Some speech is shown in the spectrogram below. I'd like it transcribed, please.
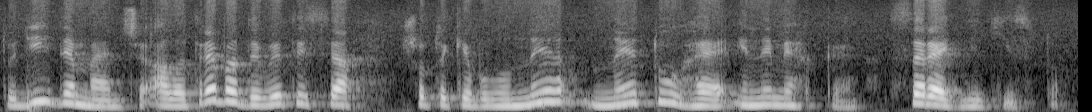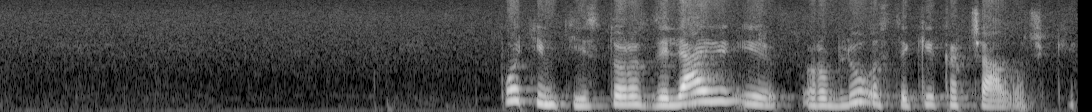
тоді йде менше. Але треба дивитися, щоб таке було не, не туге і не м'яке. Середнє тісто. Потім тісто розділяю і роблю ось такі качалочки.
